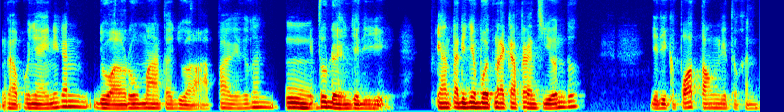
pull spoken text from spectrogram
nggak punya ini kan jual rumah atau jual apa gitu kan, hmm. itu udah yang jadi yang tadinya buat mereka pensiun tuh jadi kepotong gitu kan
